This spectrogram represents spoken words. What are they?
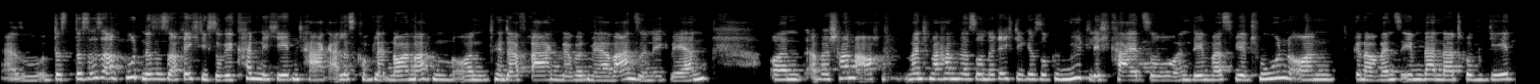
Also das, das ist auch gut und das ist auch richtig so. Wir können nicht jeden Tag alles komplett neu machen und hinterfragen, da würden wir ja wahnsinnig werden. Und aber schon auch, manchmal haben wir so eine richtige so Gemütlichkeit so in dem, was wir tun. Und genau, wenn es eben dann darum geht,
